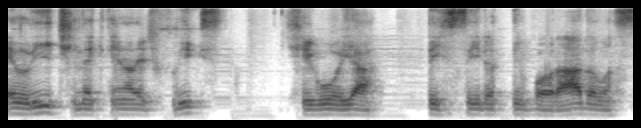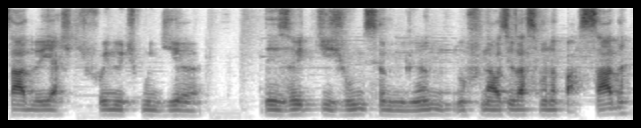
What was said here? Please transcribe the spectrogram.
Elite, né, que tem na Netflix. Chegou aí a terceira temporada, lançado aí, acho que foi no último dia 18 de junho, se eu não me engano, no finalzinho da semana passada.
